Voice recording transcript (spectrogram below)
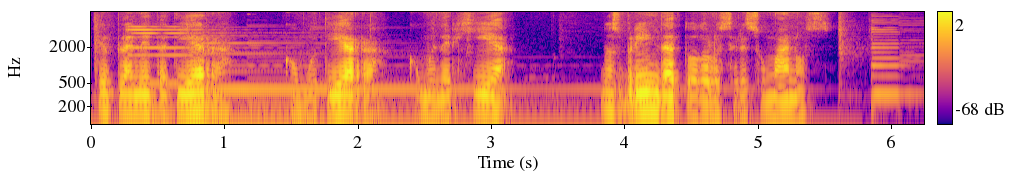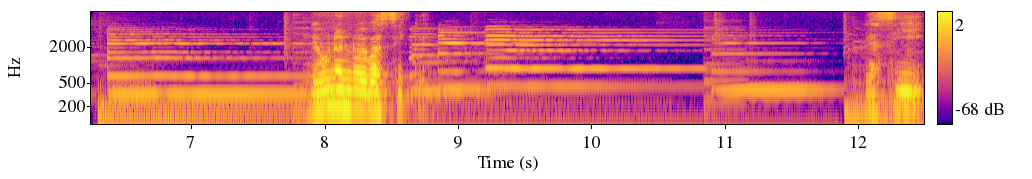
que el planeta Tierra, como Tierra, como energía, nos brinda a todos los seres humanos. De una nueva psique. Y así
